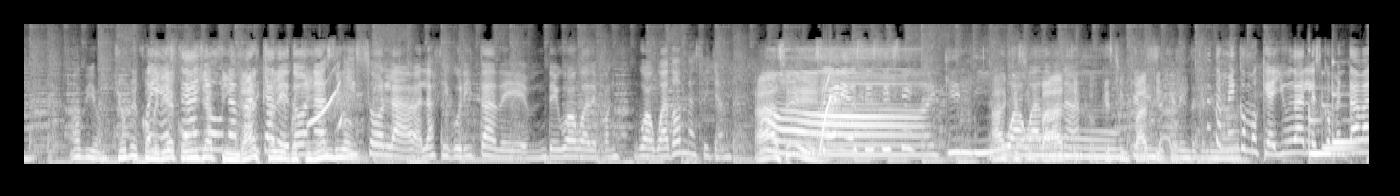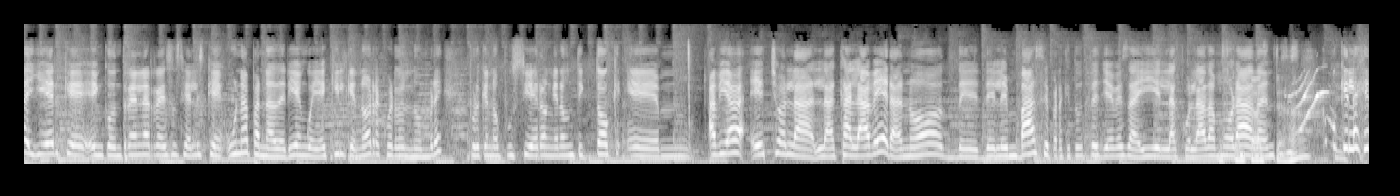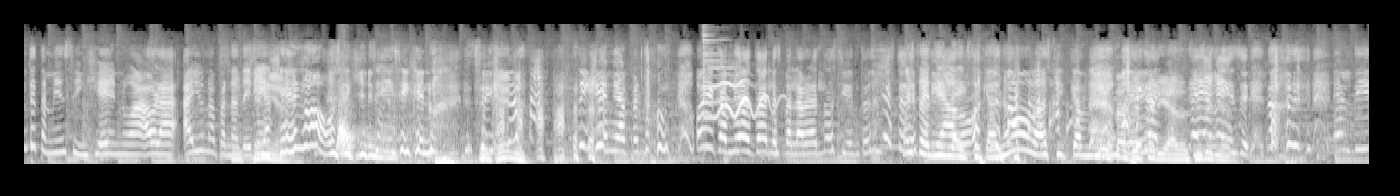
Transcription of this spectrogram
Obvio. Yo me comería Oye, este con un año una yapingacho, marca de donas digo... hizo la, la figurita de, de guagua de pan. Guaguadona se llama. Ah, sí. serio? Sí, sí, sí. Ay, qué lindo. Ah, qué Guaguadona. simpático, qué Qué simpático. lindo, qué lindo, qué lindo. También como que ayuda, les comentaba ayer que encontré en las redes sociales que una panadería en Guayaquil, que no recuerdo el nombre, porque no pusieron, era un TikTok, eh, había hecho la, la calavera, ¿no? De- del envase para que tú te lleves ahí en la colada Nos morada. contaste, Entonces, como que la gente también se ingenua. Ahora, hay una panadería. ingenia. ¿Ingenua o se ingenua? Sí, se ingenua. Se ingenia. Se ingenia, perdón. Hoy he cambiado todas las palabras, lo siento. Estoy de feriado. disléxica, ¿no? Básicamente. Estás de feriado, sí, señor. No, el día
